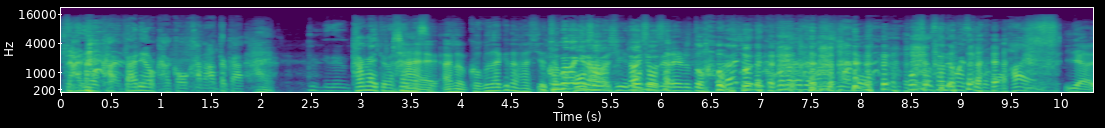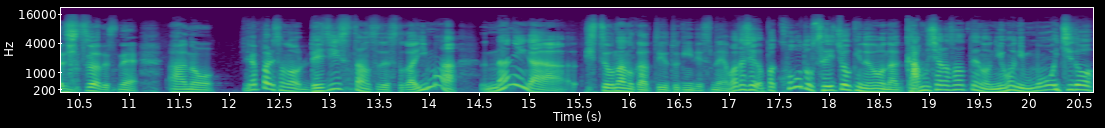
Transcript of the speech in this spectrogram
誰をか 誰を書こうかなとか、はい、考えてらっしゃいます、はい、あのここだけの話でここだけの話ラジオされるとラジオでここだけの話はもう放送されますけども、はい、いや実はですねあのやっぱりそのレジスタンスですとか今何が必要なのかっていう時にですね私はやっぱ高度成長期のようながむしゃらさっていうのを日本にもう一度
